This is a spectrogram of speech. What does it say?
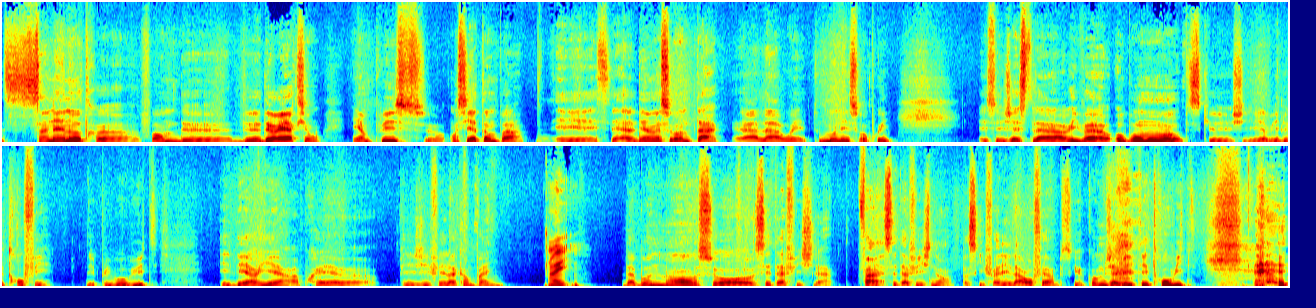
ça a une autre euh, forme de, de, de réaction. Et en plus, on s'y attend pas. Et c'est à la dernière seconde, tac, ah, là, ouais, tout le monde est surpris. Et ce geste-là arrive à- au bon moment, parce qu'il y avait le trophée des plus beaux buts. Et derrière, après, euh, j'ai fait la campagne Oui. d'abonnement sur cette affiche-là. Enfin, cette affiche, non, parce qu'il fallait la refaire, parce que comme j'avais été trop vite,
